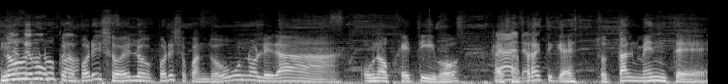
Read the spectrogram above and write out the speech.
No, no, pero por eso, es lo, por eso cuando uno le da un objetivo a esa práctica es totalmente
